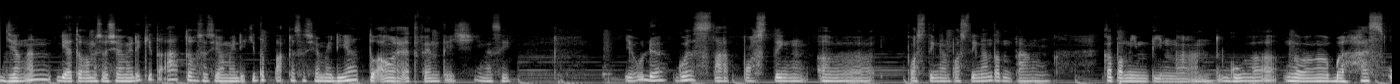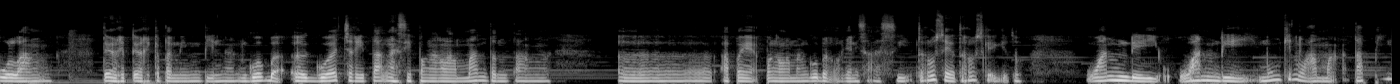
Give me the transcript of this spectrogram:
jangan diatur sama sosial media kita atur sosial media. Kita pakai sosial media to our advantage ya sih? Ya udah gue start posting uh, postingan-postingan tentang kepemimpinan. Gue ngebahas ulang teori-teori kepemimpinan. Gue uh, gue cerita ngasih pengalaman tentang uh, apa ya pengalaman gue berorganisasi. Terus ya terus kayak gitu. One day one day. Mungkin lama tapi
